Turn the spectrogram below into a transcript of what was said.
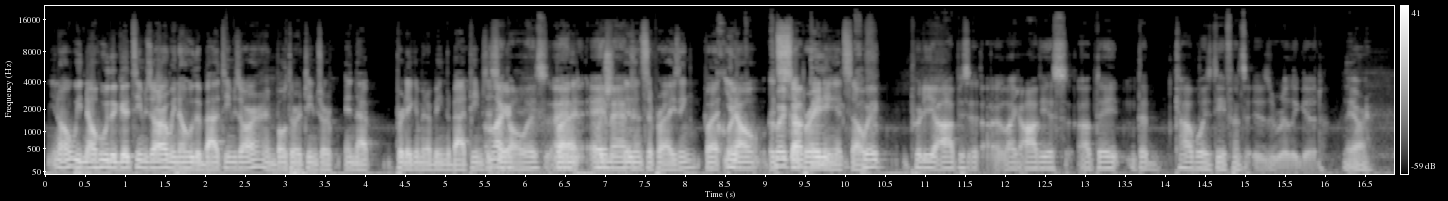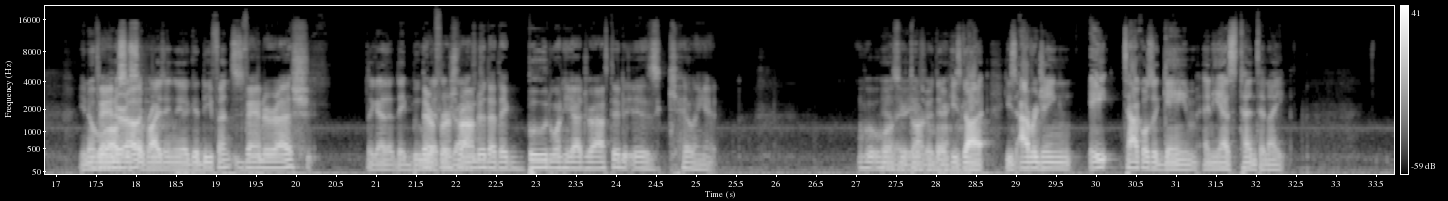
you know, we know who the good teams are, we know who the bad teams are, and both of our teams are in that predicament of being the bad teams this year. Like year. always. But and, hey which man, isn't surprising, but you know, it's quick separating update, itself. Quick, pretty obvious, uh, like obvious update. The Cowboys defense is really good. They are. You know who Vander else is surprisingly a good defense? Vander Esch, The guy that they booed their first the rounder that they booed when he got drafted, is killing it. Who, who Yeah, else are you talking right about? there. He's got he's averaging eight tackles a game, and he has ten tonight.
